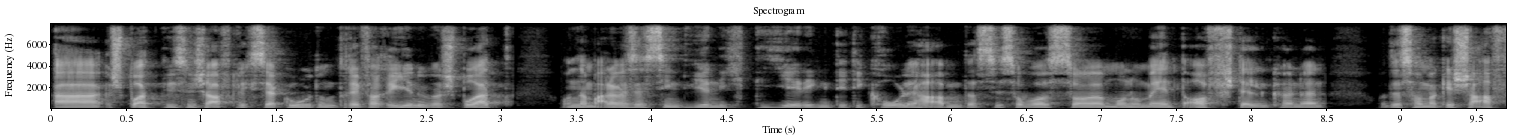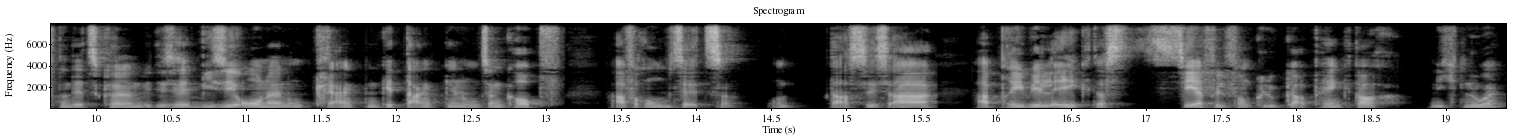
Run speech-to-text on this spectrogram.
äh, sportwissenschaftlich sehr gut und referieren über Sport. Und normalerweise sind wir nicht diejenigen, die die Kohle haben, dass sie sowas, so ein Monument aufstellen können. Und das haben wir geschafft und jetzt können wir diese Visionen und kranken Gedanken in unserem Kopf einfach umsetzen. Und das ist auch ein Privileg, das sehr viel von Glück abhängt auch, nicht nur.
